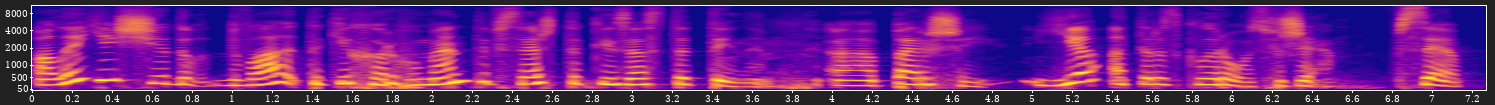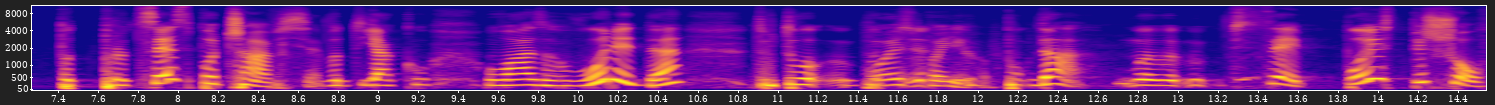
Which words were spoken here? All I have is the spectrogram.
але є ще два таких аргументи все ж таки за статини. Е, Перший є атеросклероз вже. Все, процес почався. От як у, вас говорять, да? тобто Поїзд е, поїхав. Да, е, все, поїзд пішов.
